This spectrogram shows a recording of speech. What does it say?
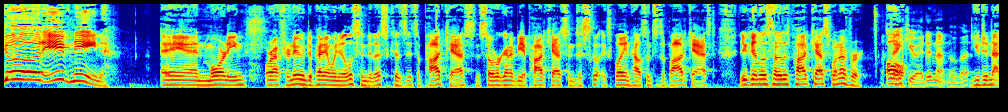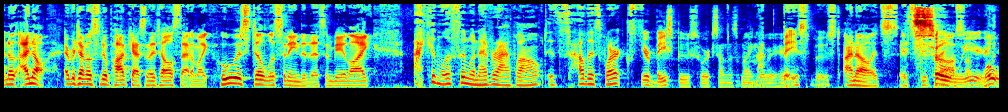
Good evening and morning or afternoon, depending on when you're listening to this, because it's a podcast, and so we're going to be a podcast and just explain how since it's a podcast, you can listen to this podcast whenever. Thank Oh, you. I did not know that. You did not know. I know. Every time I listen to a podcast and they tell us that, I'm like, who is still listening to this and being like, I can listen whenever I want. It's how this works. Your bass boost works on this mic over here. Bass boost. I know it's it's, It's so awesome. weird. Whoa,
